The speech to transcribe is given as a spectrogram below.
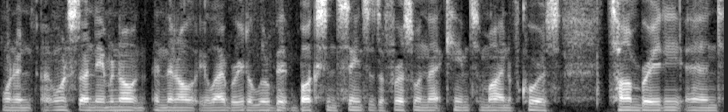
Want to uh, I want to start naming them, and then I'll elaborate a little bit. Bucks and Saints is the first one that came to mind. Of course, Tom Brady and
